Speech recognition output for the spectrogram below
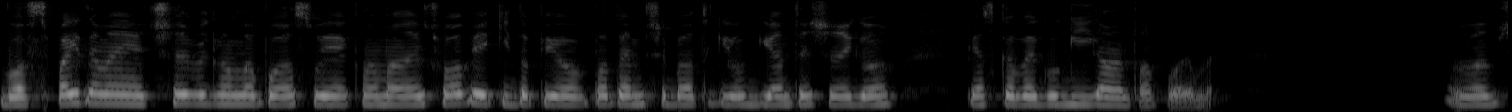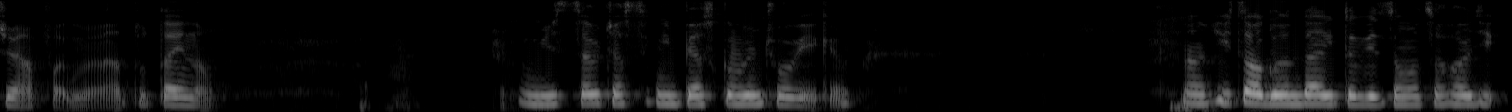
bo w Spider-Man 3 wygląda po prostu jak normalny człowiek i dopiero potem trzeba takiego gigantycznego piaskowego giganta formę. Olbrzyma formę, a tutaj no. Jest cały czas takim piaskowym człowiekiem. No ci co oglądali to wiedzą o co chodzi.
